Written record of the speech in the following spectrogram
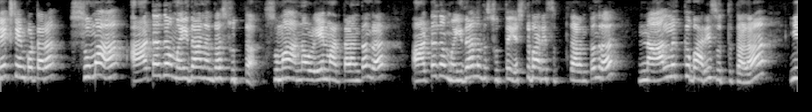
ನೆಕ್ಸ್ಟ್ ಏನ್ ಕೊಟ್ಟಾರ? ಸುಮಾ ಆಟದ ಮೈದಾನದ ಸುತ್ತ. ಸುಮಾ ಅನ್ನೋಳು ಏನ್ ಮಾಡ್ತಾಳ ಅಂತಂದ್ರ ಆಟದ ಮೈದಾನದ ಸುತ್ತ ಎಷ್ಟು ಬಾರಿ ಸುತ್ತಾಳ ಅಂತಂದ್ರ ನಾಲ್ಕು ಬಾರಿ ಸುತ್ತಾಳ ಈ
